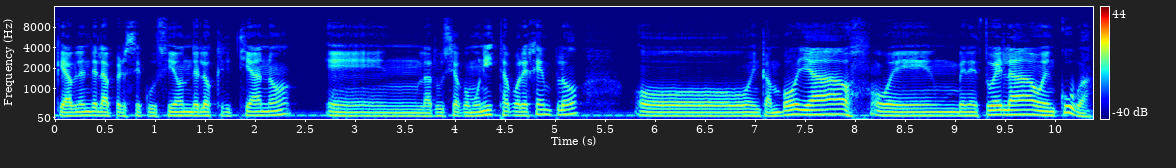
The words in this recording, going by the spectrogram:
que hablen de la persecución de los cristianos en la Rusia comunista, por ejemplo, o en Camboya, o en Venezuela, o en Cuba.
